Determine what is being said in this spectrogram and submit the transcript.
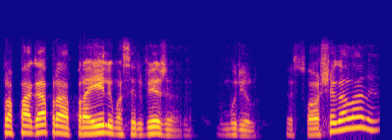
para pagar para ele uma cerveja, Murilo. É só chegar lá, né?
